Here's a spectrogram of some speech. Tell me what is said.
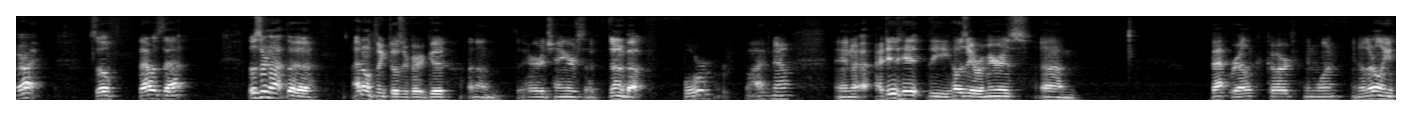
Alright, so that was that. Those are not the, I don't think those are very good. Um, the Heritage Hangers, I've done about four or five now. And I, I did hit the Jose Ramirez um, Bat Relic card in one. You know, they're only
